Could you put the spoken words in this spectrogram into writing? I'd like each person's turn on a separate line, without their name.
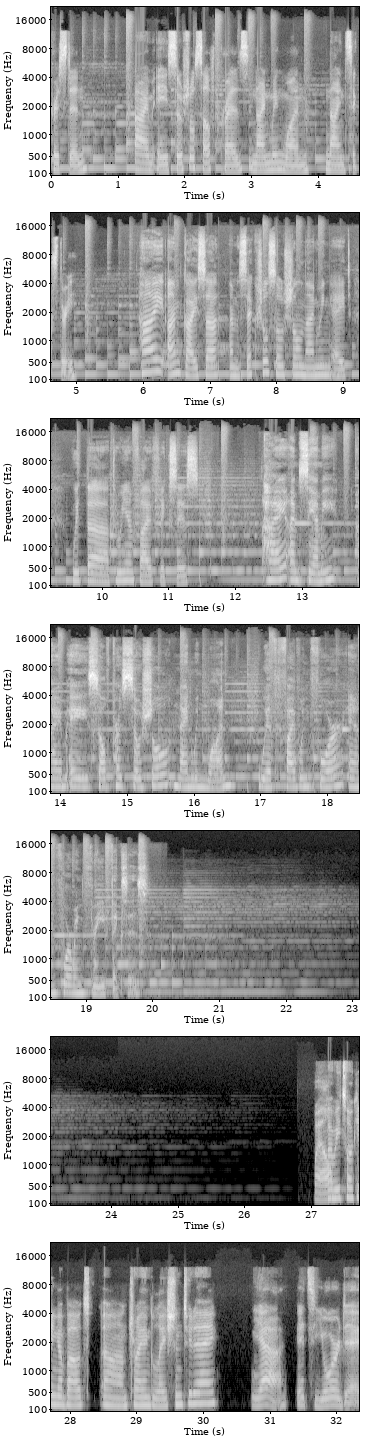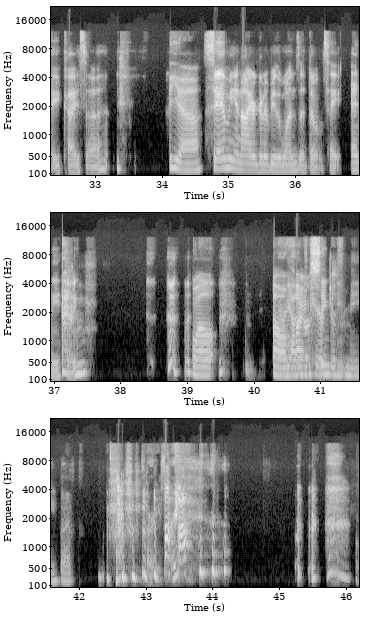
Kristen. I'm a social self pres 9 wing 1 963.
Hi, I'm Kaisa. I'm a sexual social 9 wing 8 with the 3 and 5 fixes.
Hi, I'm Sammy. I'm a self pres social 9 wing 1 with 5 wing 4 and 4 wing 3 fixes.
Well,
Are we talking about um, triangulation today?
yeah, it's your day, Kaisa.
Yeah.
Sammy and I are going to be the ones that don't say anything.
Well, um, I was thinking.
for me, but sorry, sorry.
